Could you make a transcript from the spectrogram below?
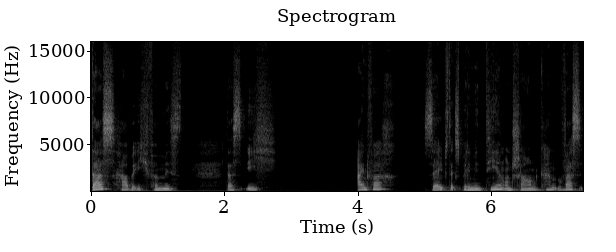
das habe ich vermisst, dass ich einfach selbst experimentieren und schauen kann, was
